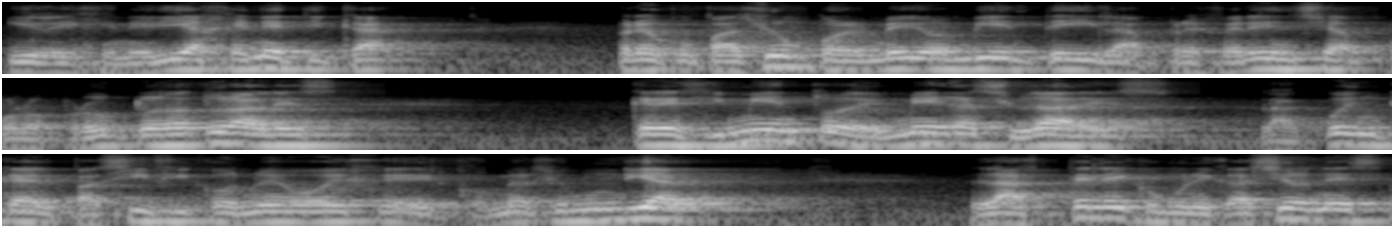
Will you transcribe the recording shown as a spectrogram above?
y la ingeniería genética, preocupación por el medio ambiente y la preferencia por los productos naturales, crecimiento de megaciudades, la cuenca del Pacífico, nuevo eje del comercio mundial, las telecomunicaciones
